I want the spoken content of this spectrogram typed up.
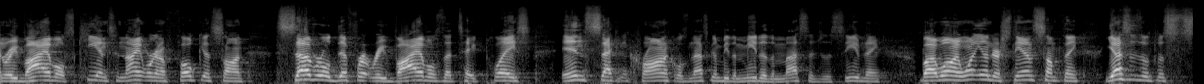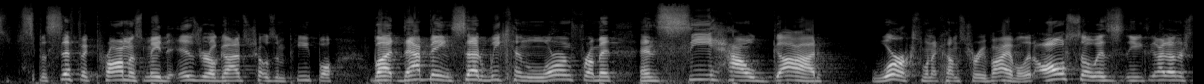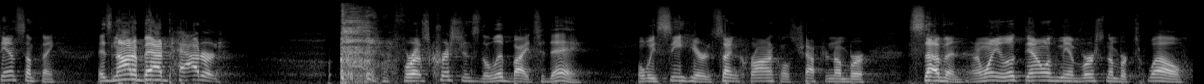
And revival's key, and tonight we're going to focus on several different revivals that take place in Second Chronicles, and that's going to be the meat of the message this evening. But well, I want you to understand something. Yes, it's a specific promise made to Israel, God's chosen people. But that being said, we can learn from it and see how God works when it comes to revival. It also is, you got to understand something. It's not a bad pattern for us Christians to live by today. What we see here in Second Chronicles chapter number 7. And I want you to look down with me at verse number 12.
